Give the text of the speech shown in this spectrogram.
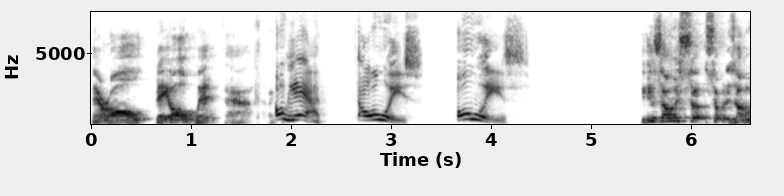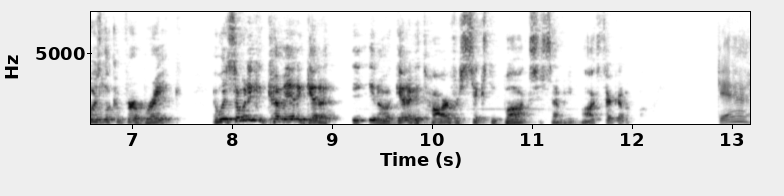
They're all they all went that. oh yeah, always, always. because always somebody's always looking for a break. And when somebody can come in and get a you know get a guitar for sixty bucks or seventy bucks, they're gonna buy. It. Yeah,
